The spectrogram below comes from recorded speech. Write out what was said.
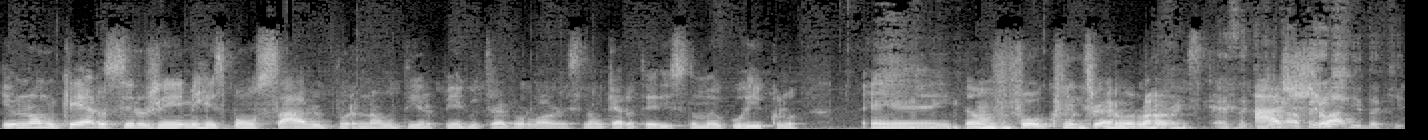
Eu não quero ser o GM responsável por não ter pego o Trevor Lawrence. Não quero ter isso no meu currículo. É, então vou com o Trevor Lawrence. Essa aqui tá Acho a- preenchida aqui.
